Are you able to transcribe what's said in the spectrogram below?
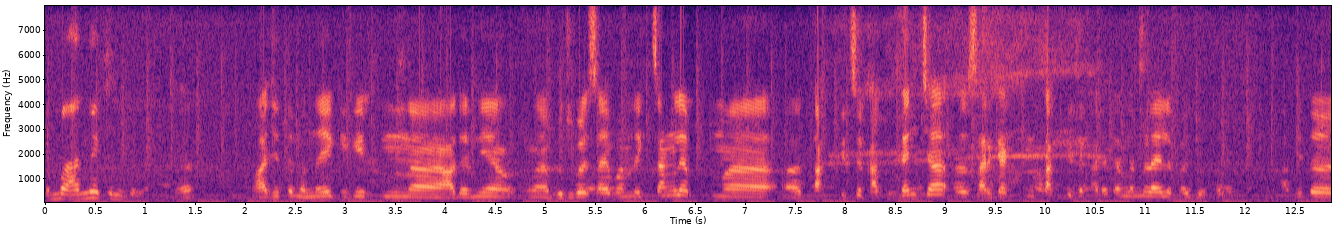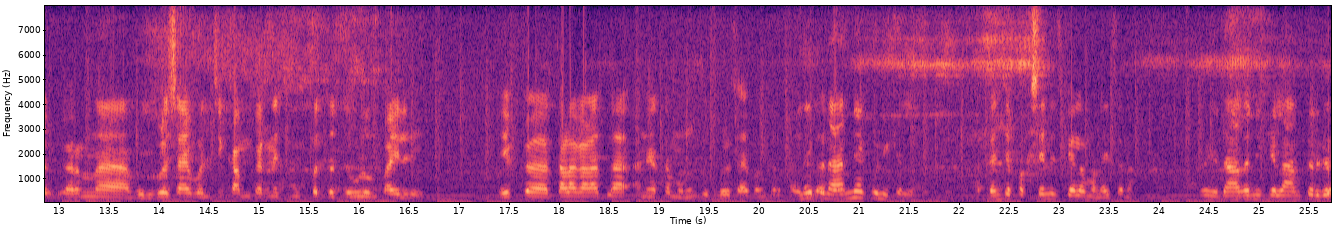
पण मग अन्याय कोणी केला? माझे तर म्हणणं आहे की आदरणीय भुजबळ साहेबांना एक चांगल्या ताकदीचं खातं त्यांच्या सारख्या ताकदीचं खातं त्यांना मिळायला पाहिजे होतं आम्ही तर कारण भुजबळ साहेबांची काम करण्याची मी पद्धत जवळून पाहिलेली. एक तळागाळातला नेता म्हणून भुजबळ साहेबांकडे. अन्याय कोणी केला त्यांच्या पक्षानेच केलं म्हणायचं ना दादांनी केला अंतर्गत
